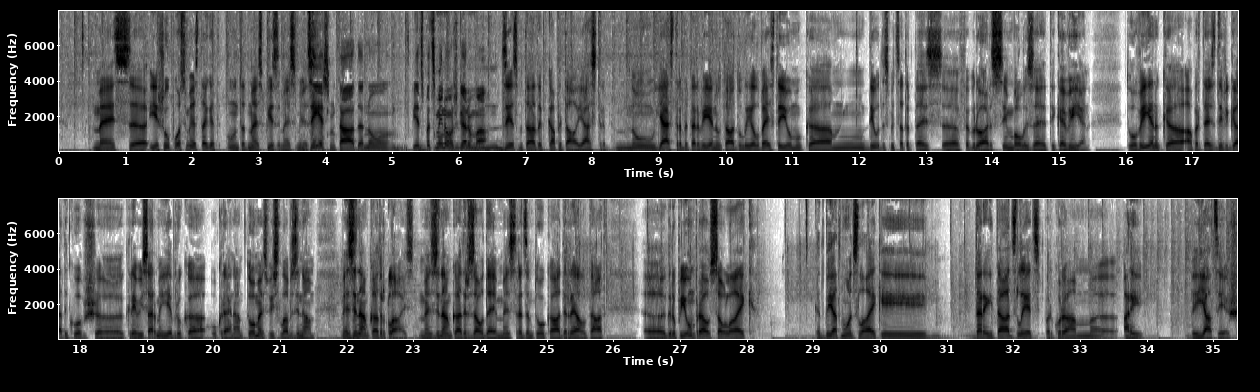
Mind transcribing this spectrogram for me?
Mēs uh, iešūposimies tagad, un tad mēs piezemēsimies. Dziesma tāda, nu, 15 minūšu garumā. Mm, dziesma tāda kapitāla jāstrāba. Nu, jāstrāba, bet ar vienu tādu lielu vēstījumu, ka 24. Mm, februāris simbolizē tikai vienu. To vienu, ka apritēs divi gadi kopš uh, Krievijas armija iebruka Ukrajinā. To mēs visi labi zinām. Mēs zinām, kā tur klājas, mēs zinām, kāda ir zaudējuma, mēs redzam to, kāda ir realitāte. Uh, Grupa Junkraus savu laiku kad bija atmodas laiki, darīja tādas lietas, par kurām uh, arī bija jācieš.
